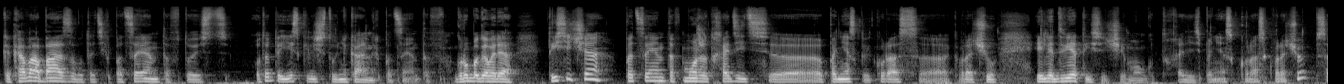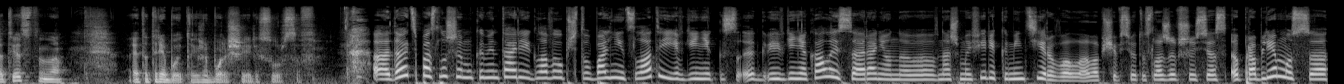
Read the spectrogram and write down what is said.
какова база вот этих пациентов, то есть вот это и есть количество уникальных пациентов. Грубо говоря, тысяча пациентов может ходить по нескольку раз к врачу, или две тысячи могут ходить по нескольку раз к врачу. Соответственно, это требует также больше ресурсов. А, давайте послушаем комментарии главы общества больниц Латвии Евгения, э, Евгения Калайс. Ранее он э, в нашем эфире комментировал э, вообще всю эту сложившуюся проблему с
